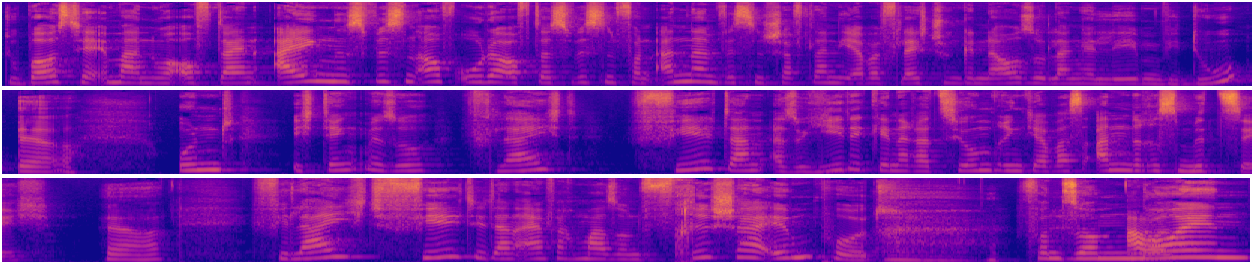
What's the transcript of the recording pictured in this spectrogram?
du baust ja immer nur auf dein eigenes Wissen auf oder auf das Wissen von anderen Wissenschaftlern, die aber vielleicht schon genauso lange leben wie du. Ja. Und ich denke mir so, vielleicht fehlt dann, also jede Generation bringt ja was anderes mit sich. Ja. Vielleicht fehlt dir dann einfach mal so ein frischer Input von so einem Aber neuen.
